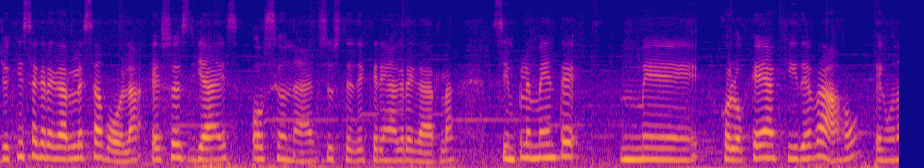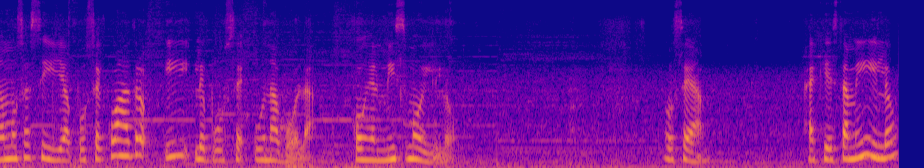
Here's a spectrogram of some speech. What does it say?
yo quise agregarle esa bola. Eso es ya es opcional si ustedes quieren agregarla. Simplemente me coloqué aquí debajo en una mozasilla puse cuatro y le puse una bola con el mismo hilo. O sea aquí está mi hilo.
